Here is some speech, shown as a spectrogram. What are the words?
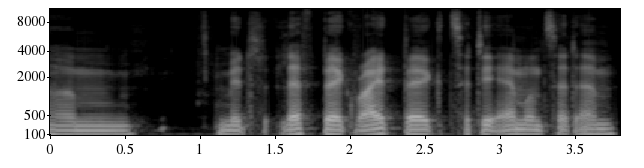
ähm, mit Leftback, Rightback, ZDM und ZM.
